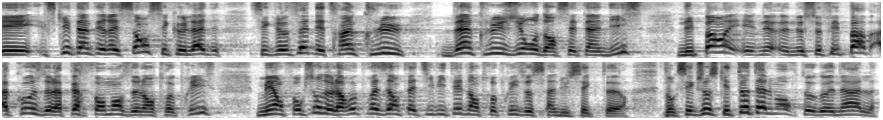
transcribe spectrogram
Et ce qui est intéressant, c'est que, que le fait d'être inclus, d'inclusion dans cet indice, n'est pas, ne, ne, se fait pas à cause de la performance de l'entreprise, mais en fonction de la représentativité de l'entreprise au sein du secteur. Donc c'est quelque chose qui est totalement orthogonal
